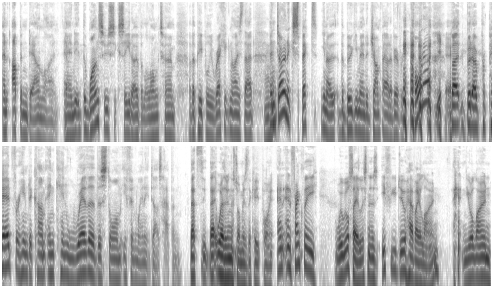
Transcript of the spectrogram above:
an up and down line, and it, the ones who succeed over the long term are the people who recognize that mm-hmm. and don't expect you know the boogeyman to jump out of every corner, but but are prepared for him to come and can weather the storm if and when it does happen. That's that weathering the storm is the key point. And and frankly, we will say, listeners, if you do have a loan and your loan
